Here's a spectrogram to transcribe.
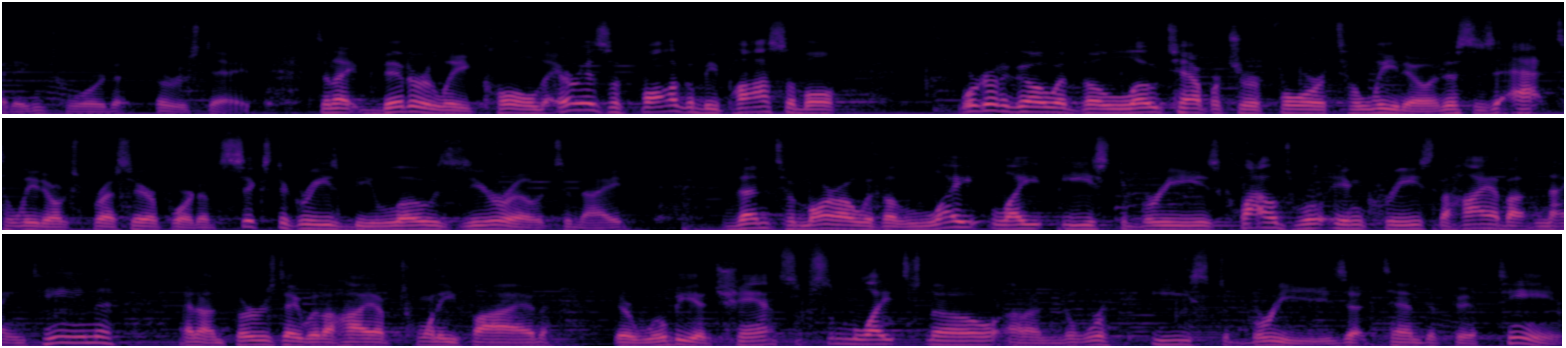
heading toward Thursday. Tonight, bitterly cold. Areas of fog will be possible. We're going to go with the low temperature for Toledo. And this is at Toledo Express Airport of 6 degrees below zero tonight. Then tomorrow with a light, light east breeze, clouds will increase, the high about 19, and on Thursday with a high of 25. There will be a chance of some light snow on a northeast breeze at 10 to 15.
